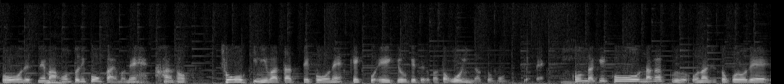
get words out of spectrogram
そうですね、まあ、本当に今回もね あの長期にわたってこう、ね、結構影響を受けている方多いんだと思うんですよね。うん、こんだけこう長く同じところで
